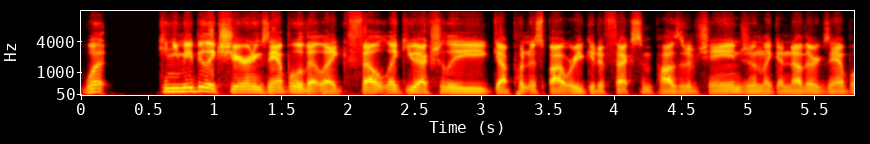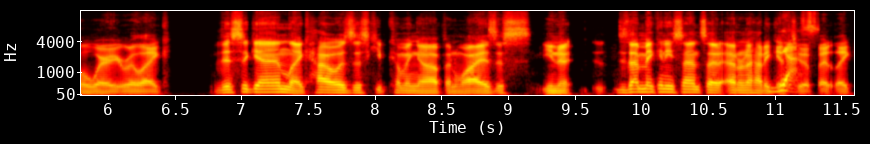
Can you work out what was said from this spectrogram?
what can you maybe like share an example that like felt like you actually got put in a spot where you could affect some positive change, and like another example where you were like this again like how does this keep coming up and why is this you know does that make any sense i, I don't know how to get to it but like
